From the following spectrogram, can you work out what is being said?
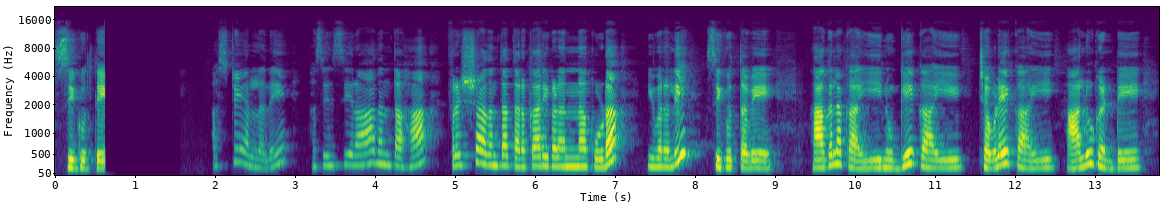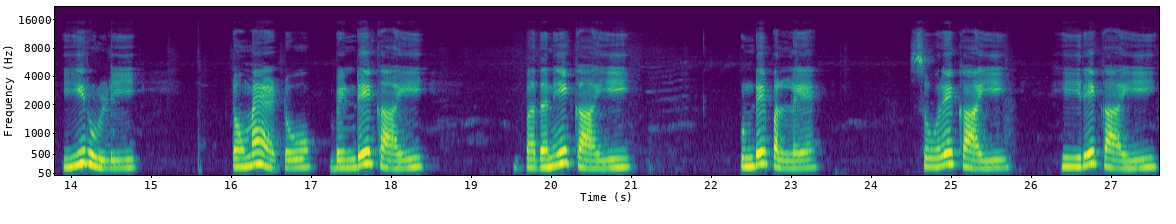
ಸಿಗುತ್ತೆ. ಅಷ್ಟೇ ಅಲ್ಲದೆ ಹಸಿ ಹಸಿರಾದಂತಹ ಫ್ರೆಶ್ ಆದಂಥ ತರಕಾರಿಗಳನ್ನು ಕೂಡ ಇವರಲ್ಲಿ ಸಿಗುತ್ತವೆ. ಹಾಗಲಕಾಯಿ, ನುಗ್ಗೆಕಾಯಿ, ಚವಳೆಕಾಯಿ, ಆಲೂಗಡ್ಡೆ, ಈರುಳ್ಳಿ, ಟೊಮ್ಯಾಟೊ, ಬೆಂಡೆಕಾಯಿ, ಬದನೆಕಾಯಿ ಪುಂಡೆ ಪಲ್ಯ ಸೋರೆಕಾಯಿ, ಹೀರೆಕಾಯಿ.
